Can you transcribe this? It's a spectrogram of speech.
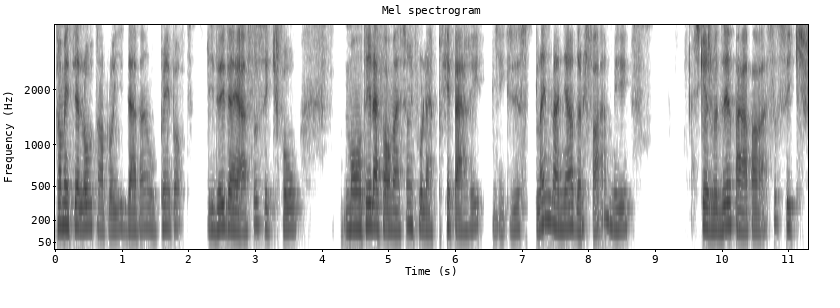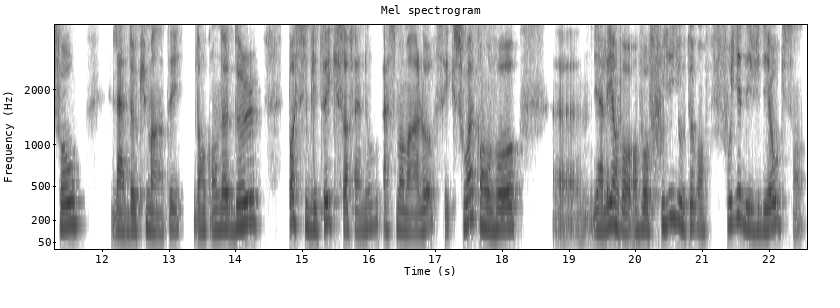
comme était l'autre employé d'avant ou peu importe. L'idée derrière ça, c'est qu'il faut monter la formation, il faut la préparer. Il existe plein de manières de le faire, mais ce que je veux dire par rapport à ça, c'est qu'il faut la documenter. Donc, on a deux, possibilité qui s'offre à nous à ce moment-là, c'est que soit qu'on va euh, y aller, on va, fouiller YouTube, on va fouiller des vidéos qui sont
